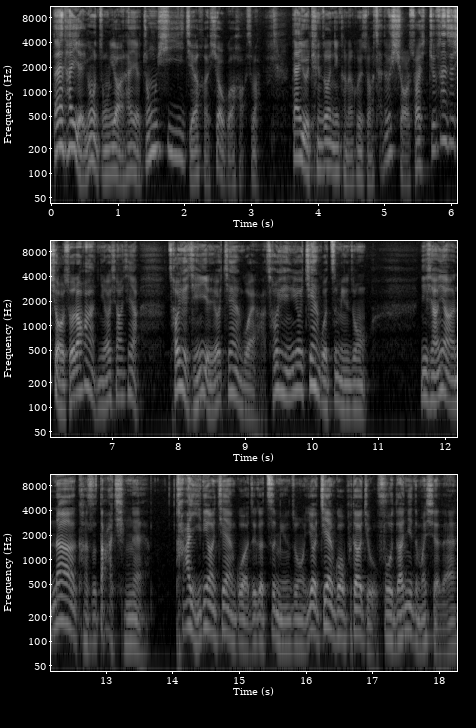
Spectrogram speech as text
但是他也用中药，他也中西医结合，效果好，是吧？但有听众你可能会说，这都小说，就算是小说的话，你要相信啊，曹雪芹也要见过呀，曹雪芹要见过志明中，你想想，那可是大清哎，他一定要见过这个志明中，要见过葡萄酒，否则你怎么写的？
